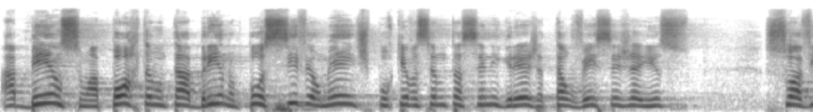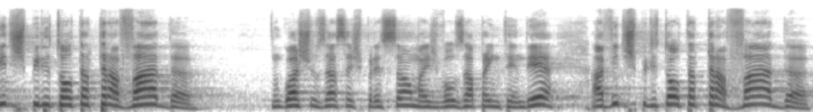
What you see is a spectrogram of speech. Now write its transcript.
A bênção, a porta não está abrindo, possivelmente porque você não está sendo igreja, talvez seja isso. Sua vida espiritual está travada. Não gosto de usar essa expressão, mas vou usar para entender. A vida espiritual está travada,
